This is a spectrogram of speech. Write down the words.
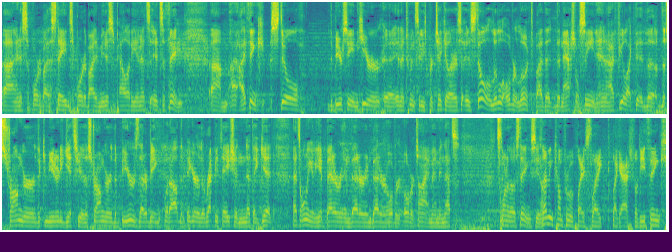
uh, and is supported by the state and supported by the municipality, and it's it's a thing. Um, I, I think still the beer scene here uh, in the Twin Cities, particular, is, is still a little overlooked by the, the national scene. And I feel like the, the the stronger the community gets here, the stronger the beers that are being put out, and the bigger the reputation that they get. That's only going to get better and better and better over over time. I mean, that's it's one of those things, you So know. having come from a place like like Asheville, do you think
